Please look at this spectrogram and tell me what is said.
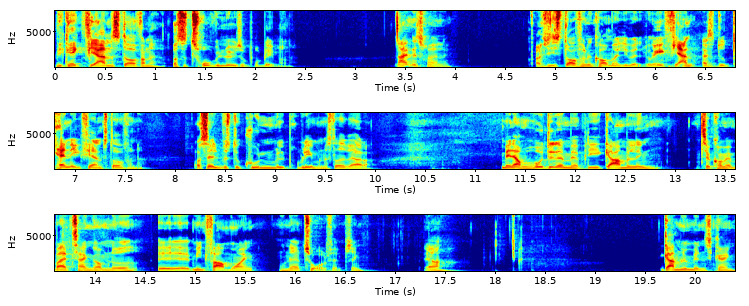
vi kan ikke fjerne stofferne, og så tro, vi løser problemerne. Nej, det tror jeg ikke. Og sige, stofferne kommer alligevel. Du kan ikke fjerne, altså du kan ikke fjerne stofferne. Og selv hvis du kunne, vil problemerne stadig være der. Men apropos det der med at blive gammel, ikke? så kom jeg bare i tanke om noget. Øh, min farmor, ikke? hun er 92, ikke? Ja. Gamle mennesker, ikke?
